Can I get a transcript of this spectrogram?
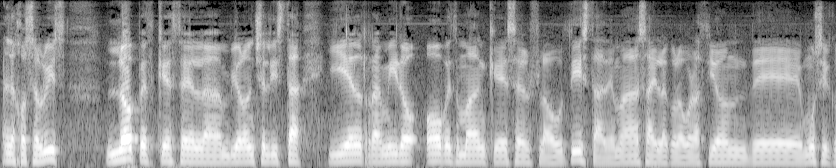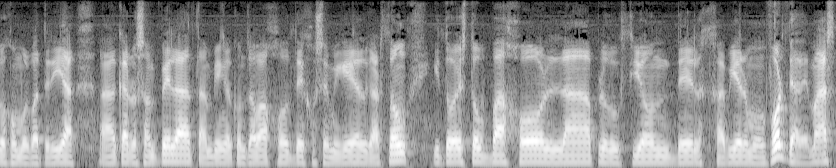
el José Luis López, que es el um, violonchelista, y el Ramiro Obedman, que es el flautista. Además, hay la colaboración de músicos como el batería uh, Carlos Sampela, también el contrabajo de José Miguel Garzón, y todo esto bajo la producción del Javier Monforte. Además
